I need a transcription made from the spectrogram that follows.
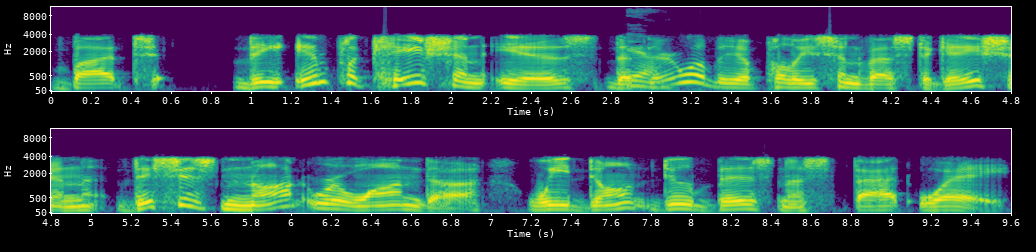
but the implication is that yeah. there will be a police investigation. This is not Rwanda. We don't do business that way.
